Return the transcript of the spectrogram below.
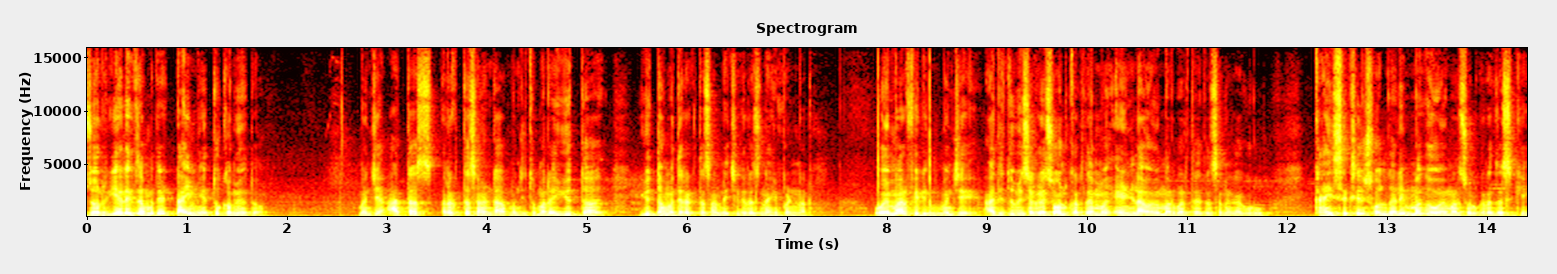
जो रिअल एक्झाममध्ये टाईम आहे तो कमी होतो. म्हणजे आताच रक्तसांडा म्हणजे तुम्हाला युद्ध युद्धामध्ये रक्त सांडायची गरज नाही पडणार. ओ एम आर फिलिंग म्हणजे आधी तुम्ही सगळे सॉल्व करताय मग एंडला ओ एम आर भरताय तसं नका करू. काही सेक्शन सॉल्व झाले मग ओ एम आर सॉल्व करा. जसं की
